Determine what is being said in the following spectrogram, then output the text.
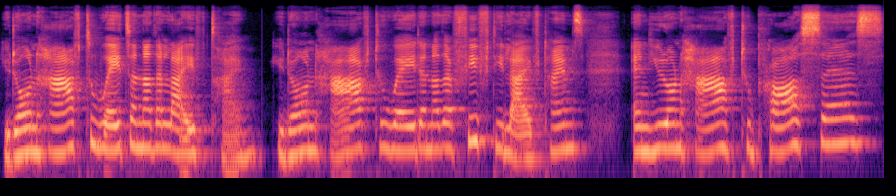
You don't have to wait another lifetime. You don't have to wait another 50 lifetimes. And you don't have to process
